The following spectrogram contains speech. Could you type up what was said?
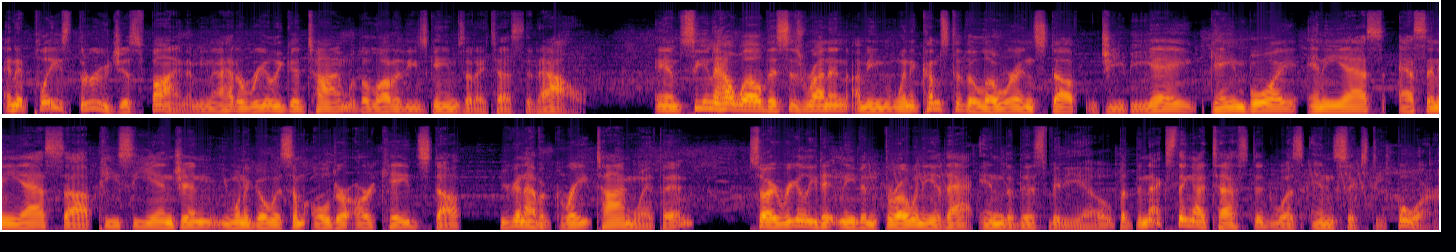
and it plays through just fine. I mean, I had a really good time with a lot of these games that I tested out. And seeing how well this is running, I mean, when it comes to the lower end stuff, GBA, Game Boy, NES, SNES, uh, PC Engine, you want to go with some older arcade stuff, you're going to have a great time with it. So I really didn't even throw any of that into this video, but the next thing I tested was N64.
